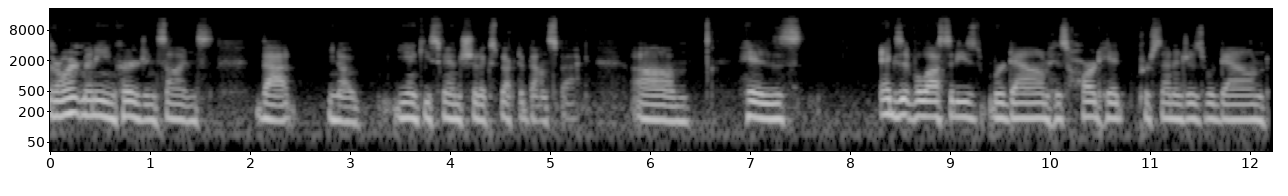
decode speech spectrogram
there aren't many encouraging signs that you know Yankees fans should expect a bounce back. Um, his exit velocities were down, his hard hit percentages were down.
